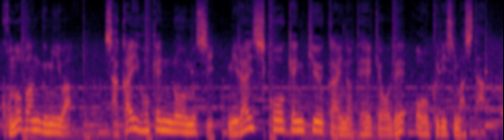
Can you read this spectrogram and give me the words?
この番組は社会保険労務士未来志向研究会の提供でお送りしました。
